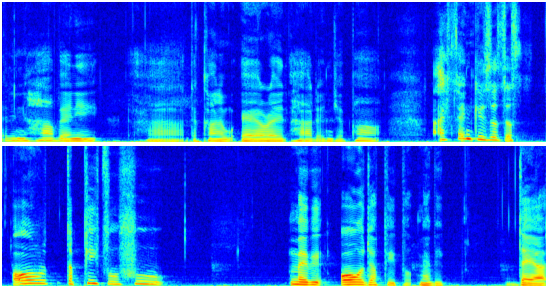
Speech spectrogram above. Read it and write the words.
I didn't have any uh, the kind of air raid had in Japan. I think is that all the people who maybe older people, maybe they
